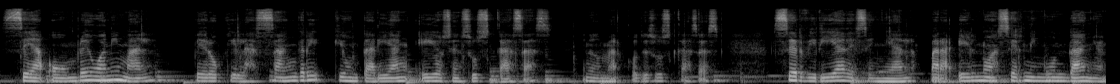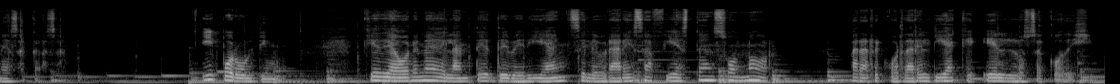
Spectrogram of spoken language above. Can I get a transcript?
sea hombre o animal, pero que la sangre que untarían ellos en sus casas, en los marcos de sus casas, serviría de señal para él no hacer ningún daño en esa casa. Y por último, que de ahora en adelante deberían celebrar esa fiesta en su honor para recordar el día que él los sacó de Egipto.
